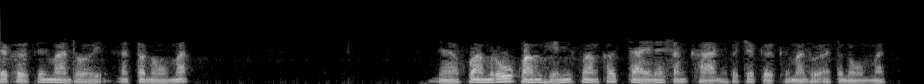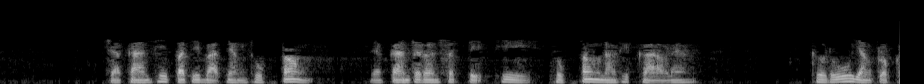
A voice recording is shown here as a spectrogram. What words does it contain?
จะเกิดขึ้นมาโดยอัตโนมัติความรู้ความเห็นความเข้าใจในสังขารก็จะเกิดขึ้นมาโดยอัตโนมัติ จากการที่ปฏิบัติอย่างถูกต้อง จากการเจริญสติที่ ถูกต้องนาที่กล่าวแล้ว คือรู้อย่างปก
